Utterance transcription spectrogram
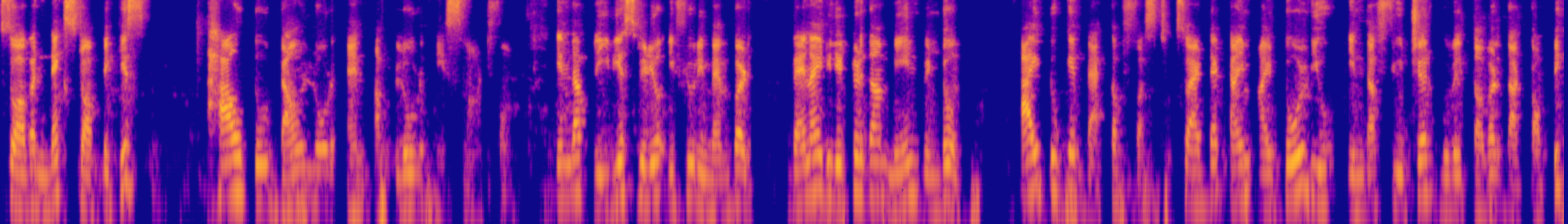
So our next topic is how to download and upload a smart form. In the previous video, if you remembered, when I deleted the main window, I took a backup first. So at that time, I told you in the future, we will cover that topic,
